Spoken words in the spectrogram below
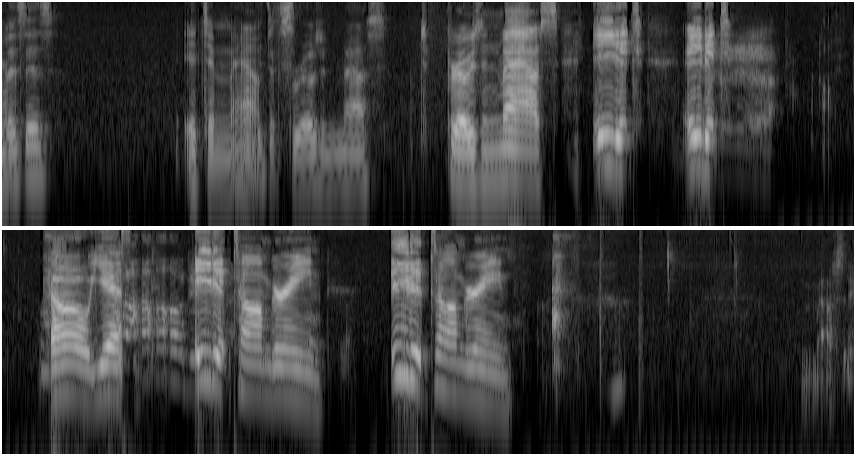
know this is? It's a mouse. It's a frozen mouse. It's a frozen mouse. Eat it. Eat it. Oh, yes. Oh. Eat it, Tom Green. Eat it, Tom Green. Mousey.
